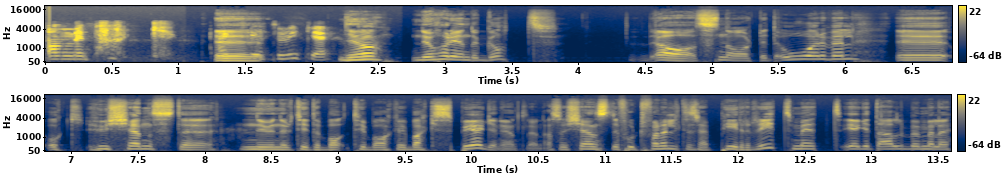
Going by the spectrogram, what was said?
Ja men tack! Tack Eh, så jättemycket. Ja, nu har det ändå gått ja, snart ett år väl. Eh, och hur känns det nu när du tittar ba- tillbaka i backspegeln egentligen? Alltså känns det fortfarande lite så här pirrigt med ett eget album eller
